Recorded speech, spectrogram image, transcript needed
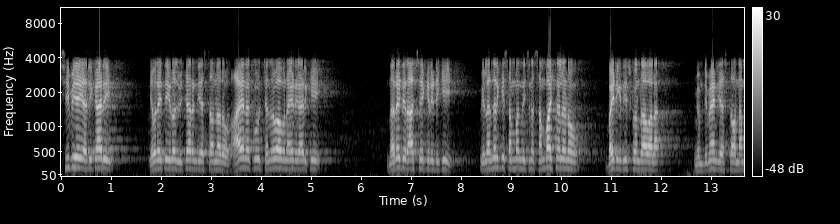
సిబిఐ అధికారి ఎవరైతే ఈరోజు విచారణ చేస్తా ఉన్నారో ఆయనకు చంద్రబాబు నాయుడు గారికి నరెడ్డి రాజశేఖర రెడ్డికి వీళ్ళందరికీ సంబంధించిన సంభాషణలను బయటికి తీసుకొని రావాలా? మేము డిమాండ్ చేస్తా ఉన్నాం.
